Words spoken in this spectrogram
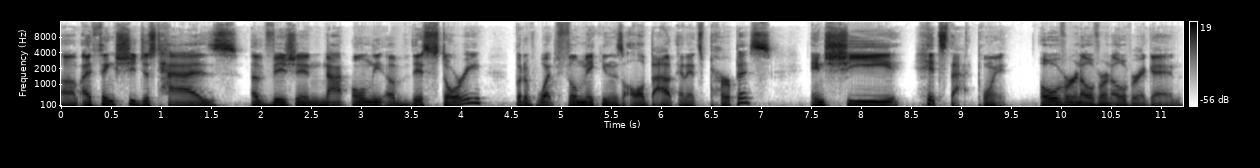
Um, I think she just has a vision not only of this story, but of what filmmaking is all about and its purpose. And she hits that point over and over and over again.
